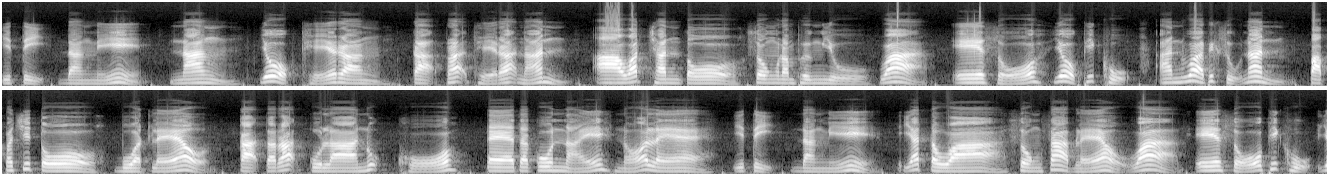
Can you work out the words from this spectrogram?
อิติดังนี้ นัง โยกเถรัง กะพระเถระนั้น อาวัชชันโตทรงรำพึงอยู่ว่า เอโสโยกภิกขุ อันว่าภิกษุนั่น ปัปปชิโต บวชแล้วกะตระกุลานุโข แต่ตระกูลไหนหนอแล อิติ ดังนี้ ยัตตวาทรงทราบแล้วว่า เอโสภิกขุโย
